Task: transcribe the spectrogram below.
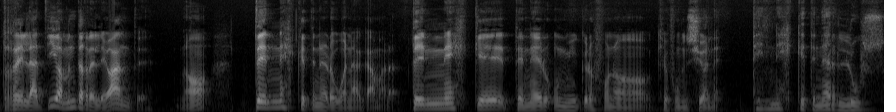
relativamente relevante, ¿no? Tenés que tener buena cámara, tenés que tener un micrófono que funcione tenés que tener luz.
